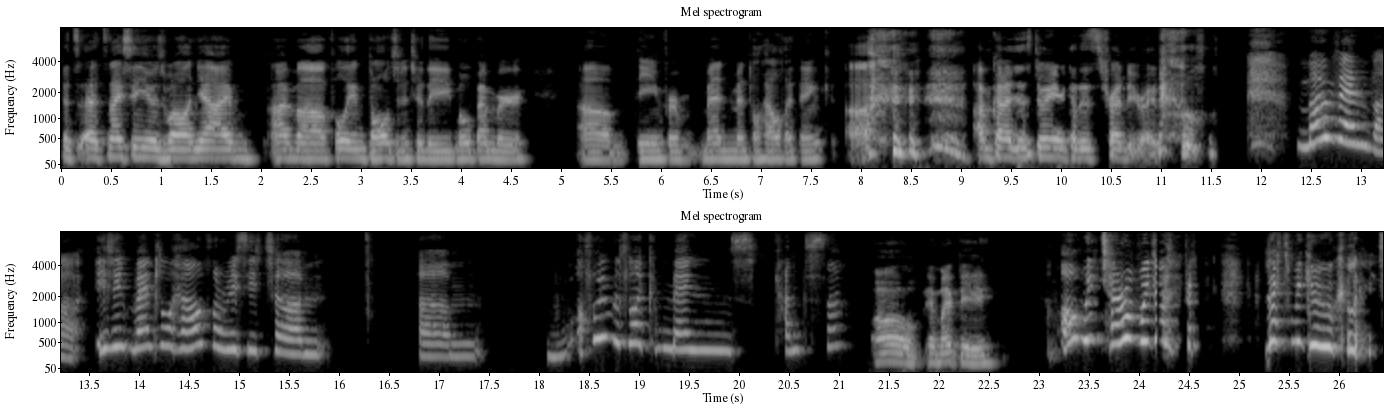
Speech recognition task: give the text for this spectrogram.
it's it's nice seeing you as well. And yeah, I'm I'm uh, fully indulged into the Movember um, theme for men mental health. I think uh, I'm kind of just doing it because it's trendy right now. Movember. Is it mental health or is it um um I thought it was like men's cancer? oh, it might be. Are we terrible? We don't even let me Google it.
